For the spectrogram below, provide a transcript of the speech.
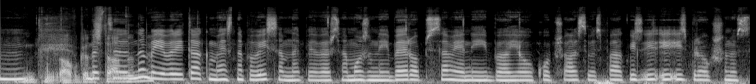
Mm. Afganistāna. Bet nebija arī tā, ka mēs nepavisam nepievērsām uzmanību. Eiropas Savienība jau kopš ASV spēku iz, iz, izbraukšanas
